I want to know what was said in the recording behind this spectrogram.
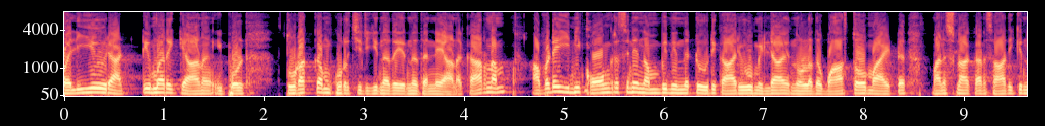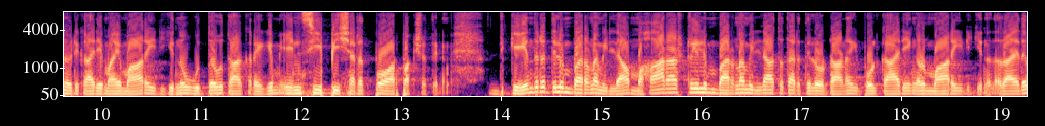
വലിയൊരു അട്ടിമറിക്കാണ് ഇപ്പോൾ തുടക്കം കുറിച്ചിരിക്കുന്നത് എന്ന് തന്നെയാണ്. കാരണം അവിടെ ഇനി കോൺഗ്രസിനെ നമ്പി നിന്നിട്ട് ഒരു കാര്യവുമില്ല എന്നുള്ളത് വാസ്തവമായിട്ട് മനസ്സിലാക്കാൻ സാധിക്കുന്ന ഒരു കാര്യമായി മാറിയിരിക്കുന്നു ഉദ്ധവ് താക്കറെയും N C P Sharad Pawar പക്ഷത്തിനും. കേന്ദ്രത്തിലും ഭരണമില്ല മഹാരാഷ്ട്രയിലും ഭരണമില്ലാത്ത തരത്തിലോട്ടാണ് ഇപ്പോൾ കാര്യങ്ങൾ മാറിയിരിക്കുന്നത്. അതായത്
